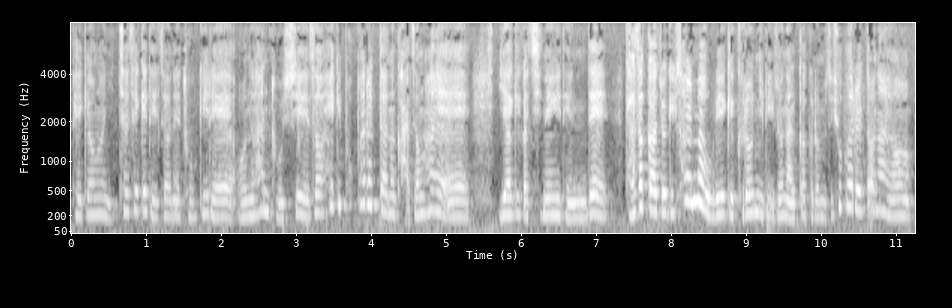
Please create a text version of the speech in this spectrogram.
배경은 2차 세계대전의 독일의 어느 한 도시에서 핵이 폭발했다는 가정하에 이야기가 진행이 되는데 다섯 가족이 설마 우리에게 그런 일이 일어날까 그러면서 휴가를 떠나요.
